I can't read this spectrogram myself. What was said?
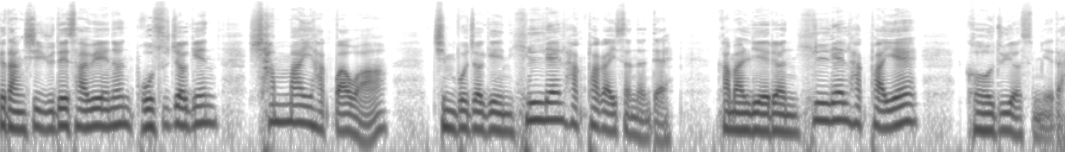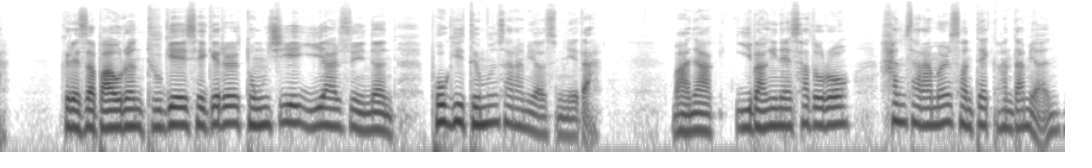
그 당시 유대 사회에는 보수적인 샴마이 학파와 진보적인 힐렐 학파가 있었는데 가말리엘은 힐렐 학파의 거두였습니다. 그래서 바울은 두 개의 세계를 동시에 이해할 수 있는 보기 드문 사람이었습니다. 만약 이방인의 사도로 한 사람을 선택한다면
